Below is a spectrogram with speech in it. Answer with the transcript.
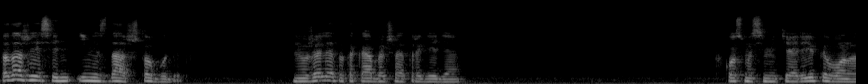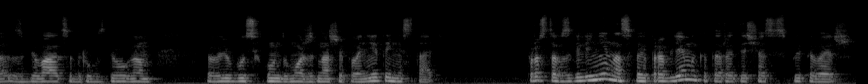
Да даже если и не сдашь, что будет? Неужели это такая большая трагедия? В космосе метеориты вон сбиваются друг с другом, в любую секунду может нашей планеты не стать. Просто взгляни на свои проблемы, которые ты сейчас испытываешь,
